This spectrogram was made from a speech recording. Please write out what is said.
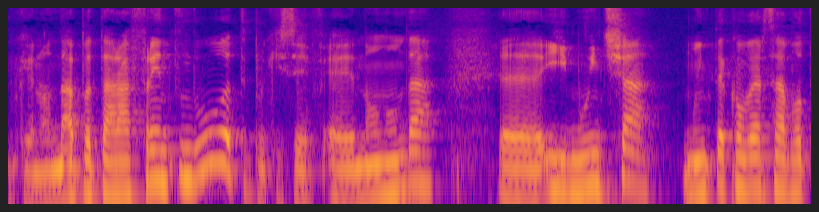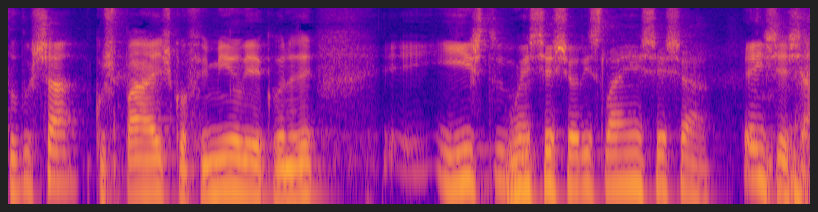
Porque não dá para estar à frente um do outro, porque isso é, é não, não dá. Uh, e muito chá, muita conversa à volta do chá, com os pais, com a família, com... E isto... O encher chouriço lá é encher chá. É encher chá,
